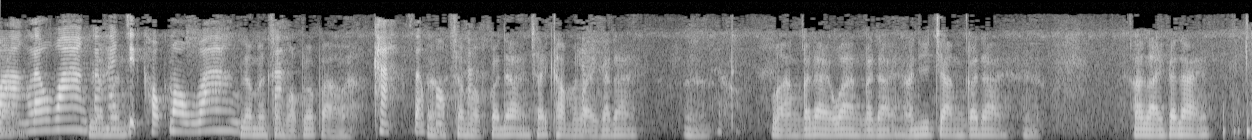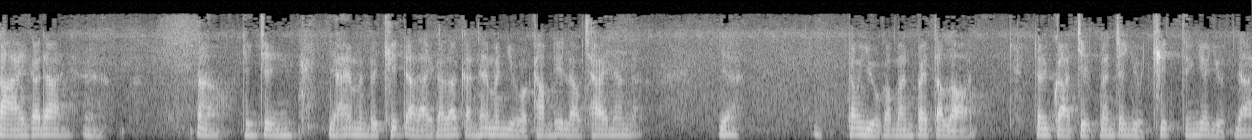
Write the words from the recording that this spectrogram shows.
วางแล้วว่างก็ให้จิตเขามาว่าง แล้วมันสงบหรือเปล่าค่ะ สงบสงบก็ได้ ใช้คำอะไรก็ได้วางก็ได้ว่างก็ได้อันนี้จังก็ได้ อะไรก็ได้ ตายก็ได้อ้าวจริง ๆ อย่าให้มันไปคิดอะไรก็แล้วกันให้มันอยู่กับคำที่เราใช้นั่นแหละอย่าต้องอยู่กับมันไปตลอด จนกว่าจิตมันจะหยุดคิดถึงจะหยุดได้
